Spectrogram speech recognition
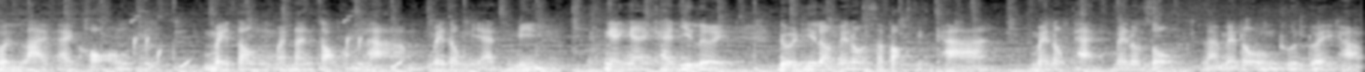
คนไลฟ์ขายของไม่ต้องมานั่งตอบคำถาม ไม่ต้องมีแอดมินง่าย ๆ แค่นี้เลย โดยที่เราไม่ต้องสต็อกสินค้า ไม่ต้องแพ็คไม่ต้องส่ง และไม่ต้องลงทุนด้วยครับ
